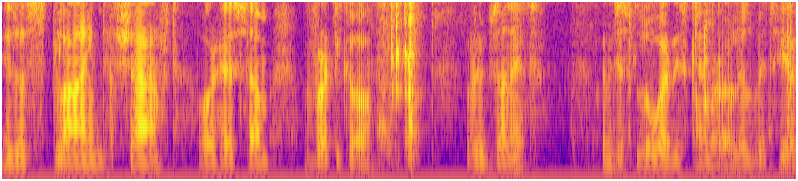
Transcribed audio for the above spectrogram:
is a splined shaft or has some vertical ribs on it. Let me just lower this camera a little bit here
